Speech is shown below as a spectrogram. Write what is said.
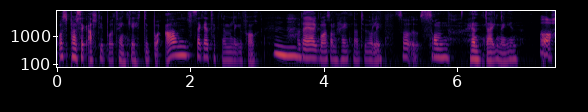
og så passer jeg alltid på å tenke etterpå alt som jeg er takknemlig for. Og det er jeg bare sånn helt naturlig. Så sånn henter jeg meg inn. Åh,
